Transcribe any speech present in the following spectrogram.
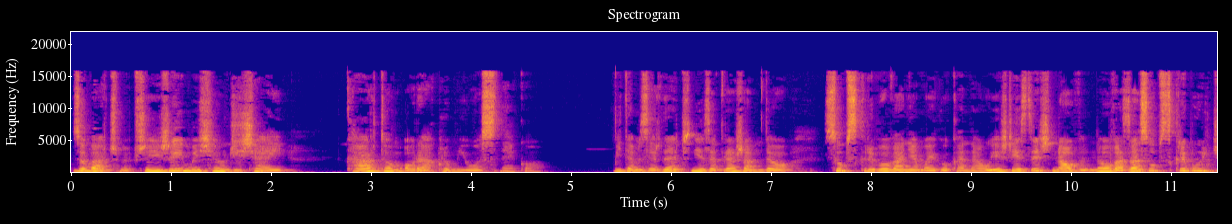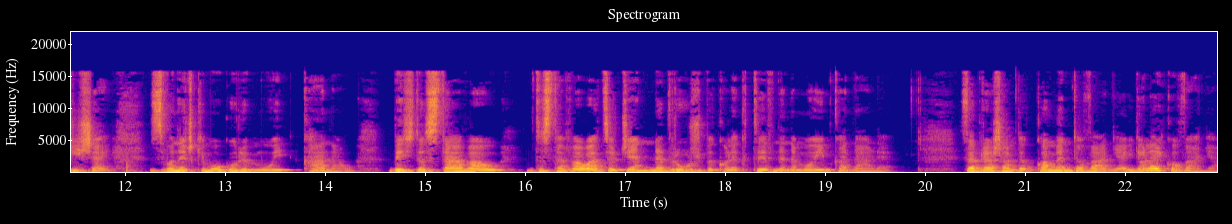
Zobaczmy, przyjrzyjmy się dzisiaj kartom oraklu miłosnego. Witam serdecznie, zapraszam do subskrybowania mojego kanału. Jeśli jesteś nowy, nowa, zasubskrybuj dzisiaj z dzwoneczkiem u góry mój kanał, byś dostawał, dostawała codzienne wróżby kolektywne na moim kanale. Zapraszam do komentowania i do lajkowania.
